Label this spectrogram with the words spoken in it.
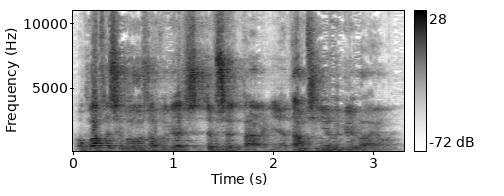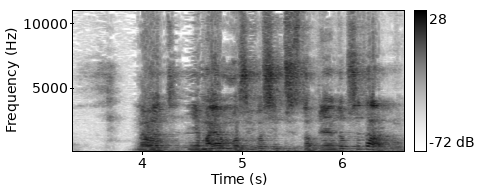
Opłaca się, bo można wygrać te przetargi, a tam ci nie wygrywają. Nawet nie mają możliwości przystąpienia do przetargu.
